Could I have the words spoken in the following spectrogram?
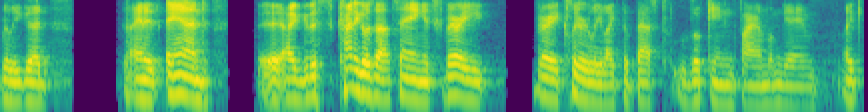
really good and it and uh, I, this kind of goes without saying it's very very clearly like the best looking fire emblem game like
